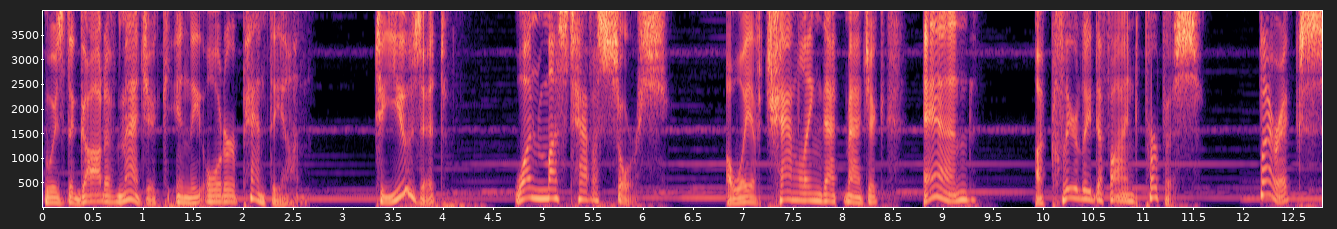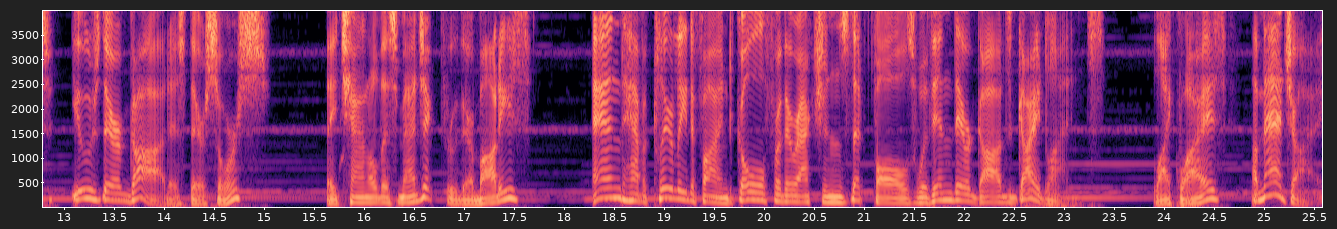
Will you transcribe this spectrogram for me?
who is the god of magic in the order Pantheon. To use it, one must have a source, a way of channeling that magic, and a clearly defined purpose. Clerics use their god as their source. They channel this magic through their bodies and have a clearly defined goal for their actions that falls within their god's guidelines. Likewise, a magi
